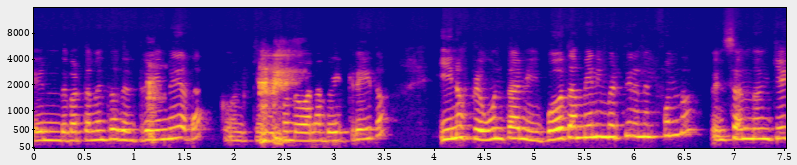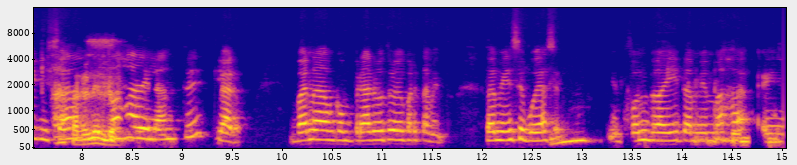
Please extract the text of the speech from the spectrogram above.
en departamentos de entrega inmediata, con que en el fondo van a pedir crédito, y nos preguntan, ¿y puedo también invertir en el fondo? Pensando en que ah, quizás más adelante, claro, van a comprar otro departamento. También se puede hacer. Mm. En el fondo ahí también vas eh,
